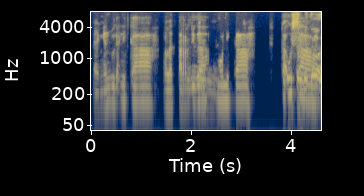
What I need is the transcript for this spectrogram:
pengen juga nikah ngeletar juga Hmm. mau nikah Betul, usah betul.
